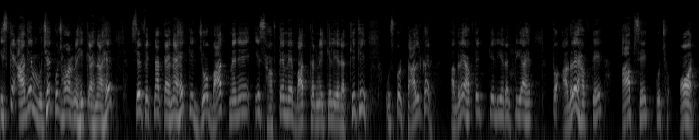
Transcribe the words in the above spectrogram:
इसके आगे मुझे कुछ और नहीं कहना है। सिर्फ़ इतना कहना है कि जो बात मैंने इस हफ़्ते में बात करने के लिए रखी थी, उसको टालकर अगले हफ़्ते के लिए रख दिया है। तो अगले हफ़्ते आपसे कुछ और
